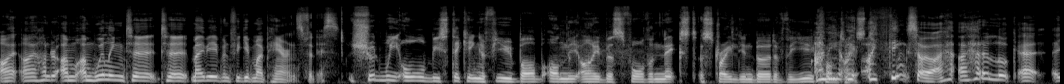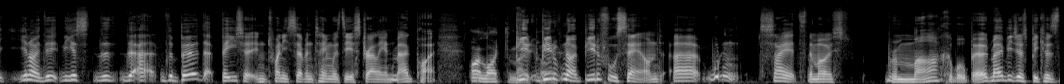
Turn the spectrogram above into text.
I, I hundred, I'm, I'm willing to, to maybe even forgive my parents for this. Should we all be sticking a few bob on the ibis for the next Australian Bird of the Year I contest? Mean, I, I, think so. I, I, had a look at, uh, you know, the the, the, the, uh, the, bird that beat it in 2017 was the Australian magpie. I like the magpie. Be- beautiful, no, beautiful sound. Uh, wouldn't say it's the most remarkable bird. Maybe just because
